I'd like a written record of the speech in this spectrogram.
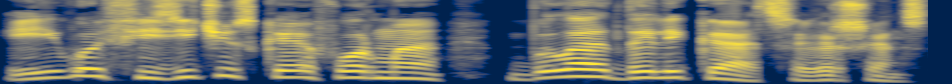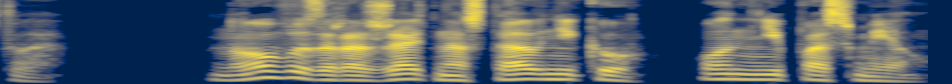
и его физическая форма была далека от совершенства. Но возражать наставнику он не посмел.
